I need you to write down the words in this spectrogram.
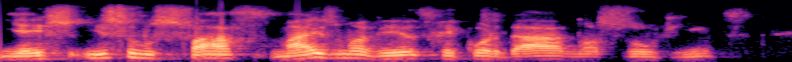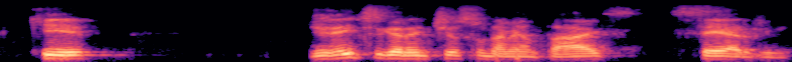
e é isso, isso nos faz, mais uma vez, recordar nossos ouvintes que direitos e garantias fundamentais servem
